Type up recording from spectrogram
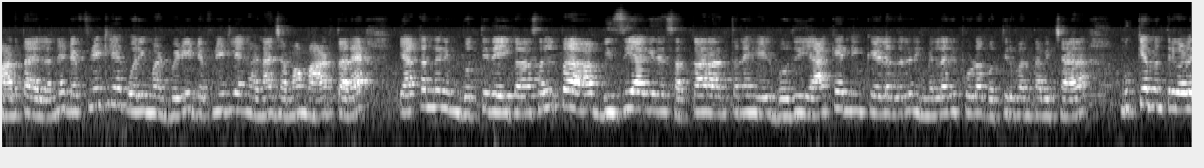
ಮಾಡ್ತಾ ಇಲ್ಲ ಅಂದರೆ ಡೆಫಿನೆಟ್ಲಿ ಆಗಿ ವರಿ ಮಾಡಬೇಡಿ ಡೆಫಿನೆಟ್ಲಿ ಆಗಿ ಹಣ ಜಮಾ ಮಾಡ್ತಾರೆ. ಯಾಕಂದರೆ ನಿಮ್ಗೆ ಗೊತ್ತಿದೆ, ಈಗ ಸ್ವಲ್ಪ ಬ್ಯುಸಿ ಆಗಿದೆ ಸರ್ಕಾರ ಅಂತಲೇ ಹೇಳ್ಬೋದು. ಯಾಕೆ ನೀವು ಕೇಳಿದ್ರೆ ನಿಮ್ಮೆಲ್ಲರಿಗೂ ಕೂಡ ಗೊತ್ತಿರುವಂಥ ವಿಚಾರ. ಮುಖ್ಯಮಂತ್ರಿಗಳು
